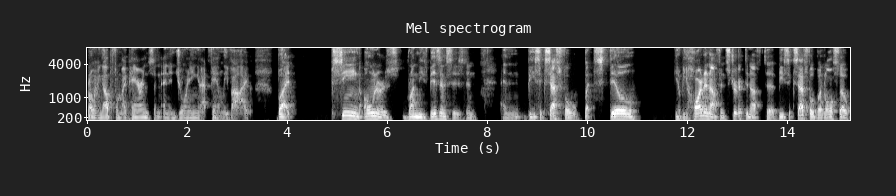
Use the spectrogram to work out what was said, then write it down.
growing up from my parents and, and enjoying that family vibe. But seeing owners run these businesses and and be successful, but still, you know, be hard enough and strict enough to be successful, but also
